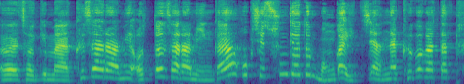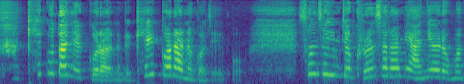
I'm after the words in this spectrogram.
어, 저기 막 그 사람이 어떤 사람인가? 혹시 숨겨둔 뭔가 있지 않나? 그거 갖다 다 캐고 다닐 거라는 게 캘 거라는 거지 뭐. 선생님 좀 그런 사람이 아니에요. 여러분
